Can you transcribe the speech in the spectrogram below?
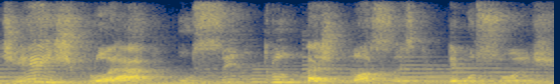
de explorar o centro das nossas emoções.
